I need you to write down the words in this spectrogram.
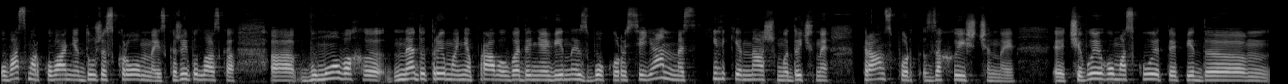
У вас маркування дуже скромне. І скажіть, будь ласка, е, в умовах е, недотримання правил ведення війни з боку росіян, наскільки наш медичний транспорт захищений? Е, Чи ви його маскуєте під е,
